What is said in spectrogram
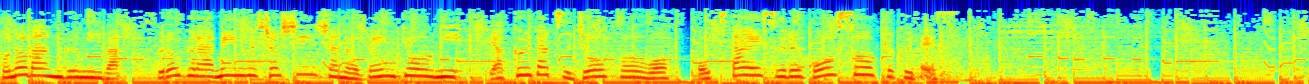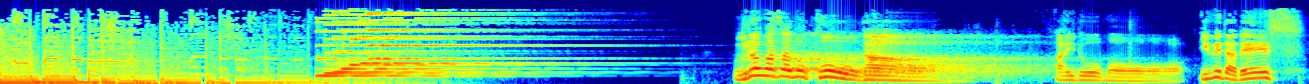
この番組は、プログラミング初心者の勉強に役立つ情報をお伝えする放送局です。裏技のコーナー。はい、どうも、ゆげだです。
